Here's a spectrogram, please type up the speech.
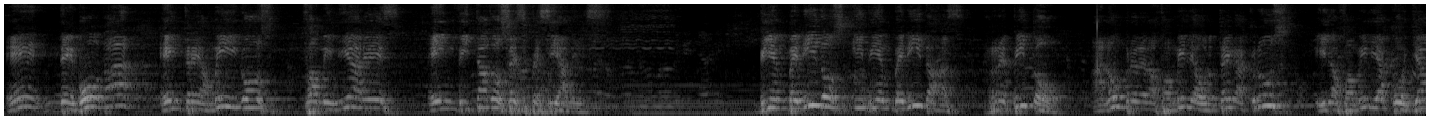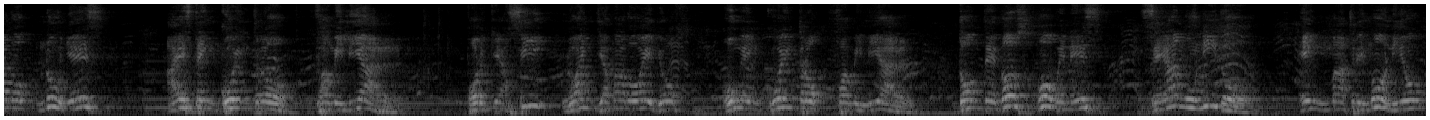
eh, de boda entre amigos, familiares e invitados especiales. Bienvenidos y bienvenidas, repito, a nombre de la familia Ortega Cruz y la familia Collado Núñez, a este encuentro familiar, porque así lo han llamado ellos, un encuentro familiar, donde dos jóvenes se han unido en matrimonio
